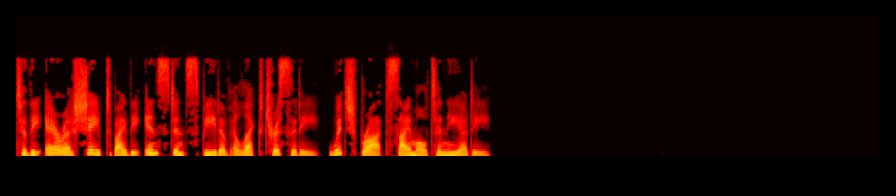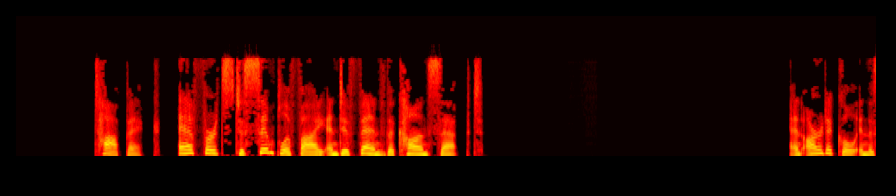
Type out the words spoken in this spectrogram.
to the era shaped by the instant speed of electricity, which brought simultaneity. Efforts to simplify and defend the concept An article in the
